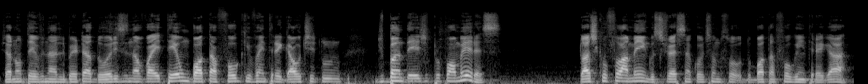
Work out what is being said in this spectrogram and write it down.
Já não teve na Libertadores e não vai ter um Botafogo que vai entregar o título de bandeja pro Palmeiras. Tu acha que o Flamengo, se tivesse na condição do, do Botafogo, ia entregar?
